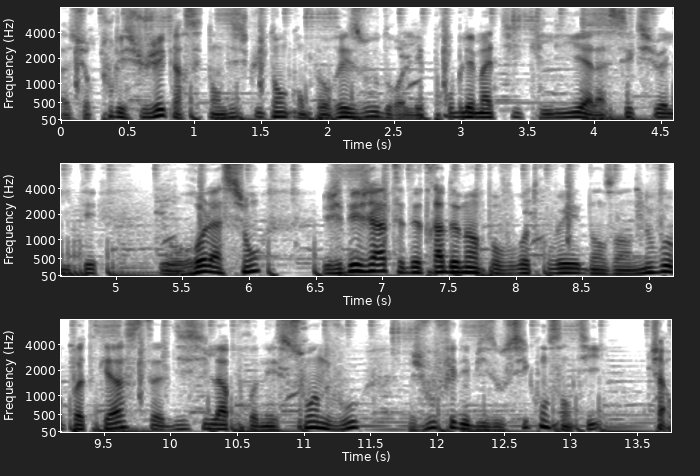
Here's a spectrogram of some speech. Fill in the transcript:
euh, sur tous les sujets car c'est en discutant qu'on peut résoudre les problématiques liées à la sexualité et aux relations. J'ai déjà hâte d'être à demain pour vous retrouver dans un nouveau podcast. D'ici là, prenez soin de vous. Je vous fais des bisous si consentis. Ciao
